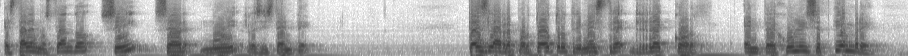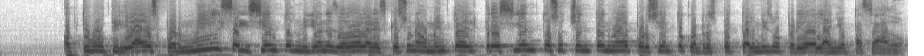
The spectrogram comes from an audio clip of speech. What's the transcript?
está demostrando sí ser muy resistente. Tesla reportó otro trimestre récord entre julio y septiembre, obtuvo utilidades por 1.600 millones de dólares, que es un aumento del 389% con respecto al mismo periodo del año pasado.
